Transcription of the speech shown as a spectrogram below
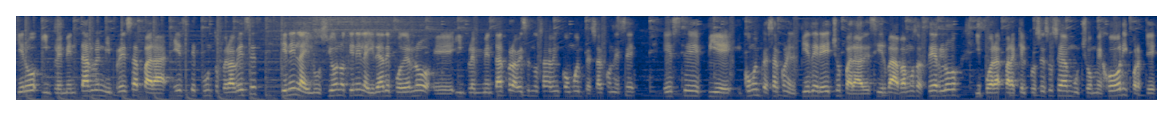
quiero implementarlo en mi empresa para este punto, pero a veces tienen la ilusión o tienen la idea de poderlo eh, implementar, pero a veces no saben cómo empezar con ese, ese pie, cómo empezar con el pie derecho para decir, va, vamos a hacerlo y para, para que el proceso sea mucho mejor y para que,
